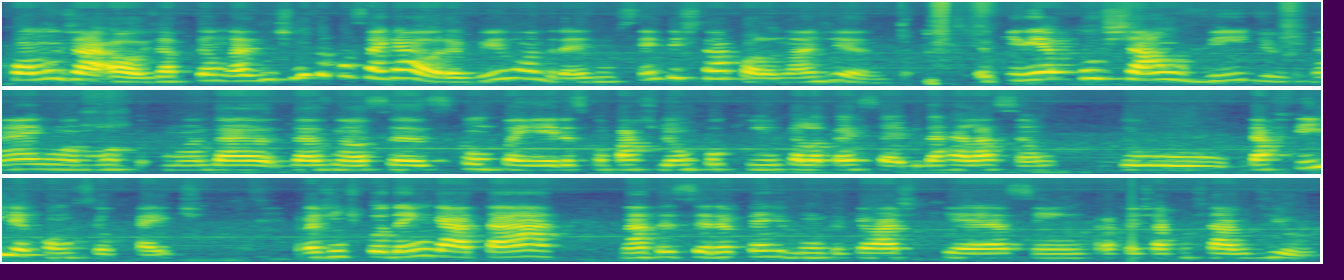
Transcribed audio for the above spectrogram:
como já, ó, já estamos, a gente nunca consegue a hora, viu, André? A gente sempre extrapola, não adianta. Eu queria puxar um vídeo, né? Uma, uma, uma da, das nossas companheiras compartilhou um pouquinho que ela percebe da relação do, da filha com o seu pet, para a gente poder engatar na terceira pergunta, que eu acho que é assim, para fechar com chave de ouro,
